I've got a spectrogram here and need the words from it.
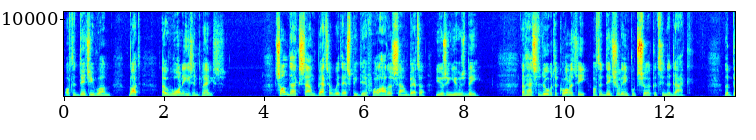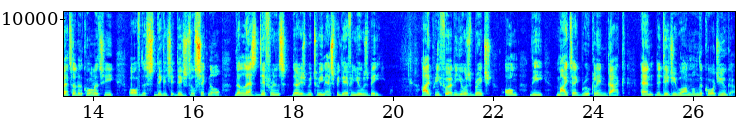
of the Digi 1 but a warning is in place. Some DACs sound better with SPDIF while others sound better using USB. That has to do with the quality of the digital input circuits in the DAC. The better the quality of the digital signal, the less difference there is between SPDIF and USB. I prefer the US bridge on the Mytek Brooklyn DAC and the Digi1 on the Chord Hugo.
